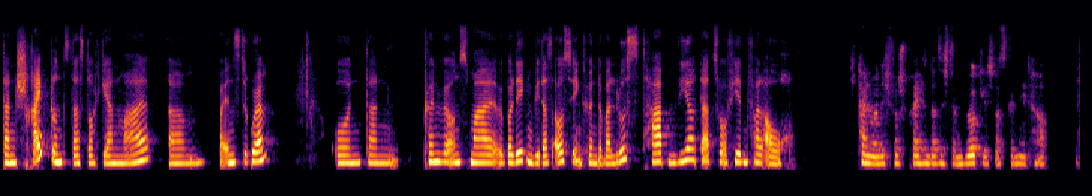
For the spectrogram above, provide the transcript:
dann schreibt uns das doch gern mal ähm, bei Instagram und dann können wir uns mal überlegen, wie das aussehen könnte, weil Lust haben wir dazu auf jeden Fall auch. Ich kann nur nicht versprechen, dass ich dann wirklich was genäht habe.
